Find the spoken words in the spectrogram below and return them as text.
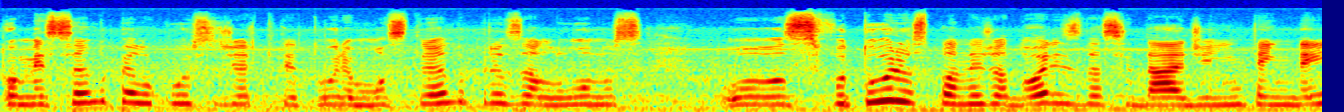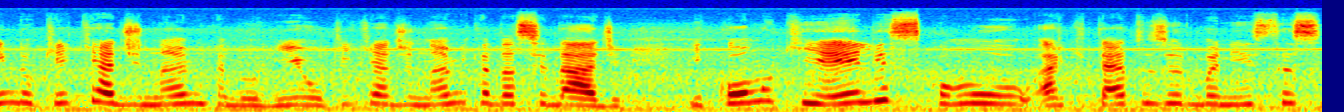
começando pelo curso de arquitetura, mostrando para os alunos, os futuros planejadores da cidade, entendendo o que, é a dinâmica do rio, o que, que é a dinâmica da cidade e como que eles, como arquitetos e urbanistas,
